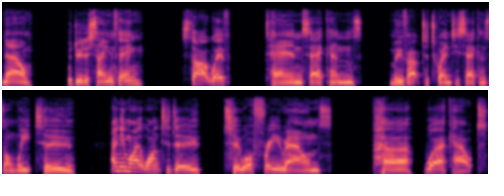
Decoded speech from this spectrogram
Now, we'll do the same thing. Start with 10 seconds, move up to 20 seconds on week two. And you might want to do two or three rounds per workout.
